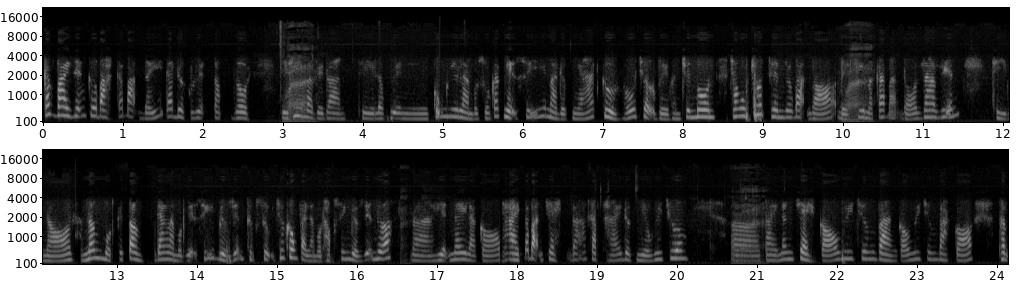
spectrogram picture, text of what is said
các vai diễn cơ bản các bạn đấy đã được luyện tập rồi thì khi Wow. mà về đoàn thì Lộc Huyền cũng như là một số các nghệ sĩ mà được nhà hát cử hỗ trợ về phần chuyên môn trau chuốt thêm cho bạn đó để khi mà các bạn đó ra diễn thì nó nâng một cái tầng đang là một nghệ sĩ biểu diễn thực sự chứ không phải là một học sinh biểu diễn nữa. Và hiện nay là có vài các bạn trẻ đã gặt hái được nhiều huy chương Wow. tài năng trẻ có huy chương vàng có huy chương bạc có. Thậm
